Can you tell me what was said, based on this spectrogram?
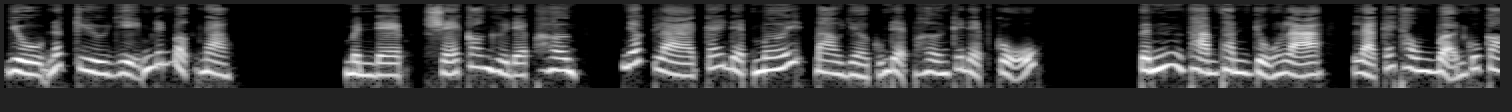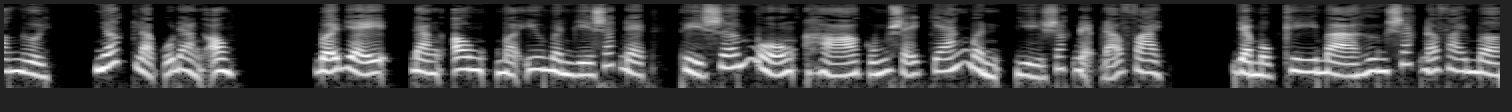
dù nó kiều diễm đến bậc nào. Mình đẹp sẽ có người đẹp hơn, nhất là cái đẹp mới bao giờ cũng đẹp hơn cái đẹp cũ. Tính tham thanh chuộng lạ là cái thông bệnh của con người, nhất là của đàn ông. Bởi vậy, đàn ông mà yêu mình vì sắc đẹp thì sớm muộn họ cũng sẽ chán mình vì sắc đẹp đã phai. Và một khi mà hương sắc đã phai mờ,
